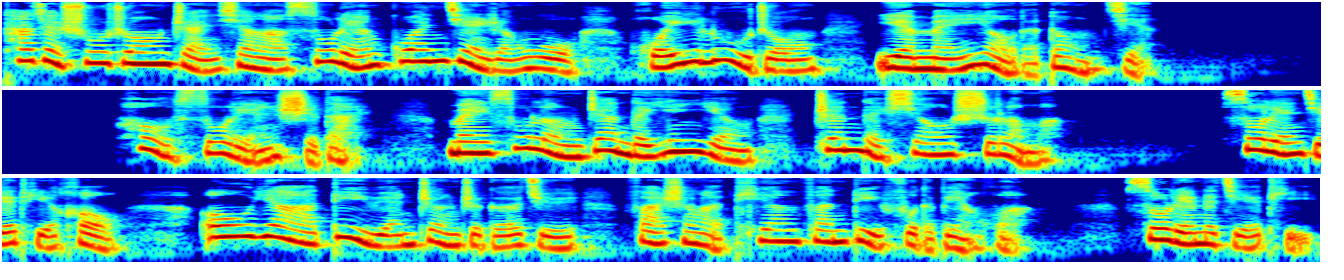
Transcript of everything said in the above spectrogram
他在书中展现了苏联关键人物回忆录中也没有的洞见。后苏联时代，美苏冷战的阴影真的消失了吗？苏联解体后，欧亚地缘政治格局发生了天翻地覆的变化。苏联的解体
